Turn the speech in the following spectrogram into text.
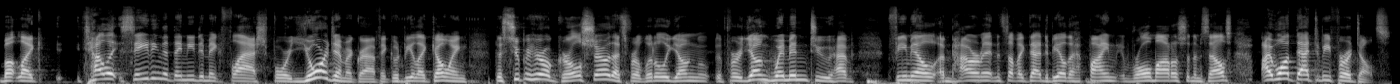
But like tell it stating that they need to make Flash for your demographic would be like going the superhero girl show that's for little young for young women to have female empowerment and stuff like that to be able to find role models for themselves. I want that to be for adults.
